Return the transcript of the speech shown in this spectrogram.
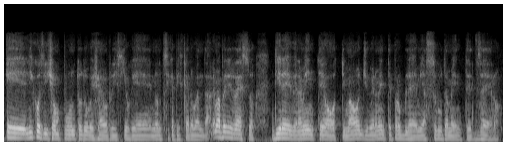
e lì così c'è un punto dove c'è un rischio che non si capisca dove andare, ma per il resto direi veramente ottima, oggi veramente problemi assolutamente zero.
